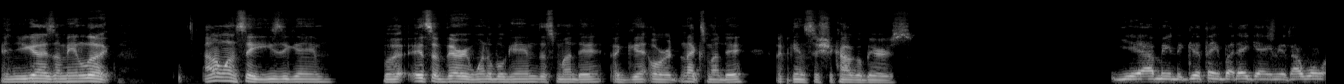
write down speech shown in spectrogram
And you guys, I mean, look, I don't want to say easy game, but it's a very winnable game this Monday again or next Monday against the Chicago Bears. Yeah, I mean the good thing about that game is I won't.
